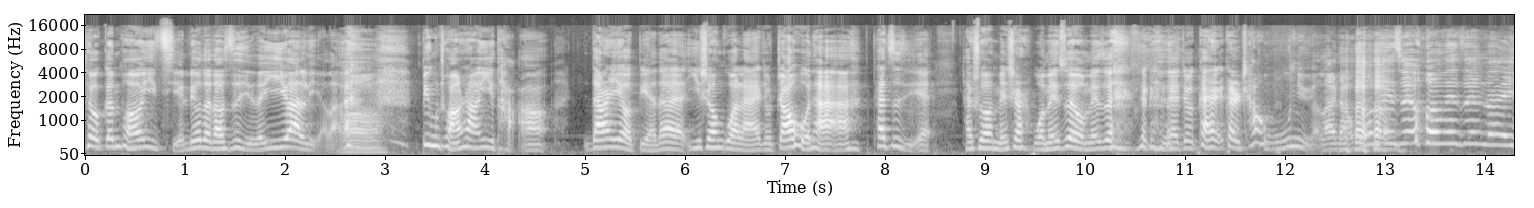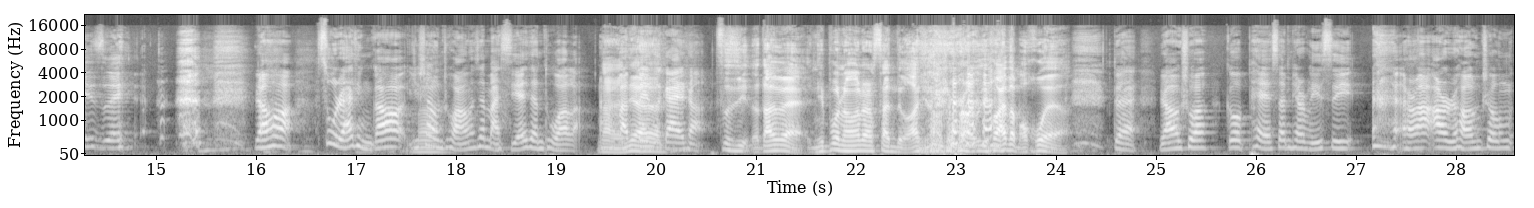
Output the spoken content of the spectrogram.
就跟朋友一起溜达到自己的医院里了，啊，病床上一躺，当然也有别的医生过来就招呼他啊，他自己还说没事儿，我没醉，我没醉，就感觉就开始开始唱舞女了，你知道？我没醉，我没醉，没醉。然后素质还挺高，一上床先把鞋先脱了，把人家被子盖上，自己的单位你不能这散德行，是不是？以后还怎么混啊？对，然后说给我配三瓶维 C，然后二十毫升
